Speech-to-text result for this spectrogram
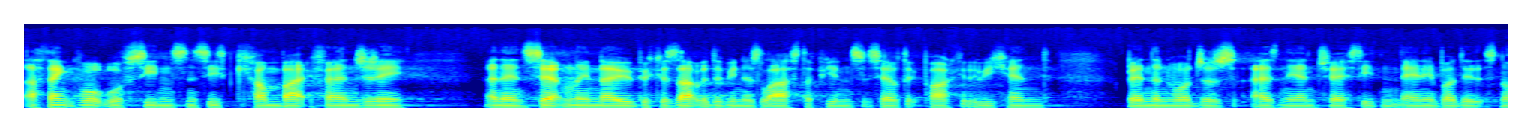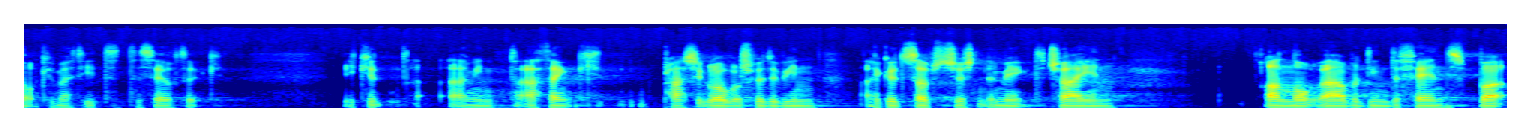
I think what we've seen since he's come back for injury, and then certainly now because that would have been his last appearance at Celtic Park at the weekend. Brendan Rodgers isn't interested in anybody that's not committed to Celtic. He could, I mean, I think Patrick Roberts would have been a good substitution to make to try and unlock the Aberdeen defence, but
